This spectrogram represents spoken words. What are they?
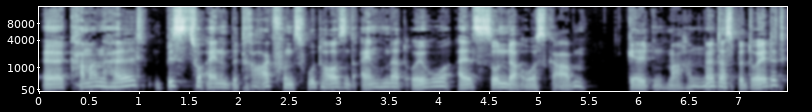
äh, kann man halt bis zu einem Betrag von 2100 Euro als Sonderausgaben geltend machen. Ne? Das bedeutet,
